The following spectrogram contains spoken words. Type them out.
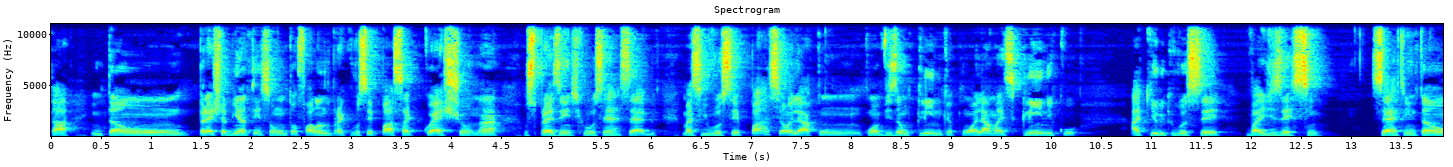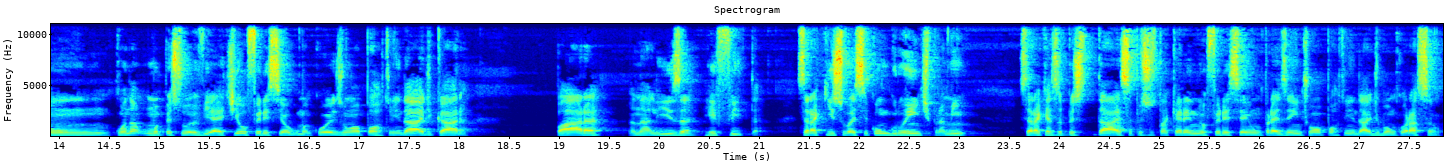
tá? Então, preste bem atenção, não estou falando para que você passe a questionar os presentes que você recebe, mas que você passe a olhar com, com uma visão clínica, com um olhar mais clínico, aquilo que você vai dizer sim, certo? Então, quando uma pessoa vier te oferecer alguma coisa, uma oportunidade, cara, para, analisa, reflita. Será que isso vai ser congruente para mim? Será que essa pessoa tá, essa pessoa está querendo me oferecer um presente, uma oportunidade de bom coração?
